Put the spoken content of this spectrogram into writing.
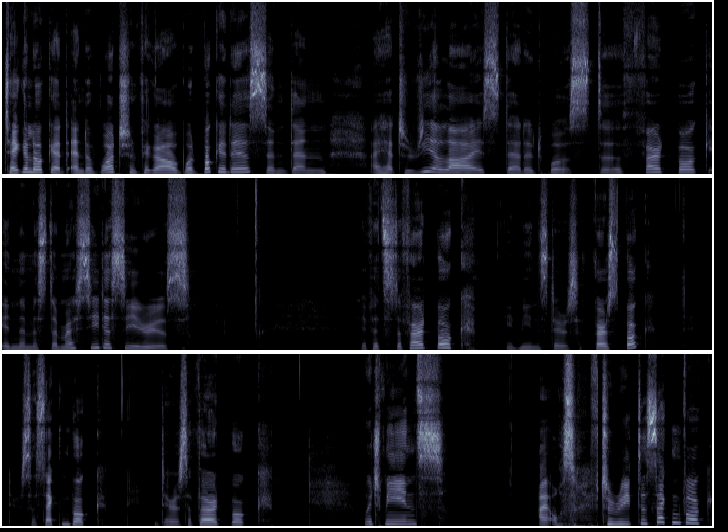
take a look at End of Watch and figure out what book it is, and then I had to realize that it was the third book in the Mr. Mercedes series. If it's the third book, it means there's a first book, there's a second book, there's a third book, which means I also have to read the second book,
